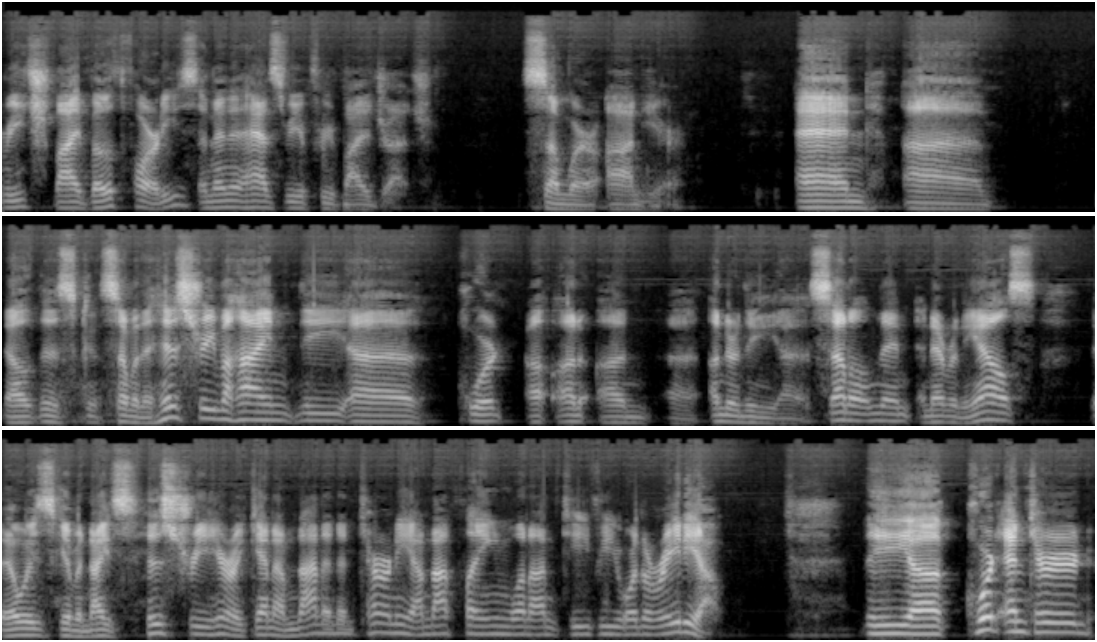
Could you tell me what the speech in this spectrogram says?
reached by both parties, and then it has to be approved by a judge somewhere on here. And uh, now, this some of the history behind the uh, court uh, on, uh, under the uh, settlement and everything else. They always give a nice history here. Again, I'm not an attorney. I'm not playing one on TV or the radio. The uh, court entered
